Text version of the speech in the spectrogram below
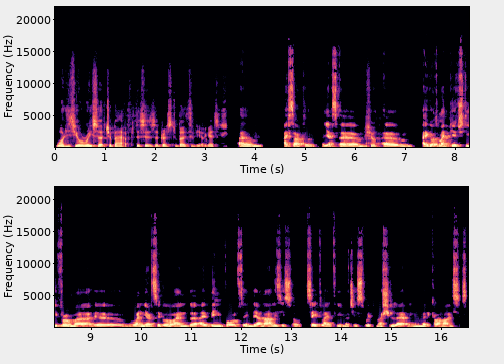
what is your research about? This is addressed to both of you, I guess. Um, I started, yes. Um, sure. Um, I got my PhD from uh, uh, one years ago, and uh, I've been involved in the analysis of satellite images with machine learning and numerical analysis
